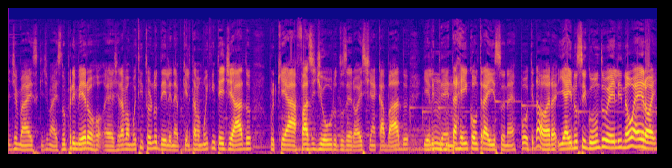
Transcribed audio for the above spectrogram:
Que demais, que demais. No primeiro, é, girava muito em torno dele, né? Porque ele tava muito entediado porque a fase de ouro dos heróis tinha acabado e ele uhum. tenta reencontrar isso, né? Pô, que da hora. E aí no segundo ele não é herói.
